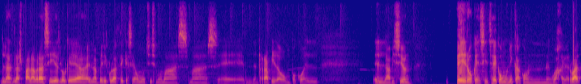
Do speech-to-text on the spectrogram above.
las palabras y es lo que en la película hace que sea muchísimo más, más eh, rápido un poco la visión, pero que sí se comunica con lenguaje verbal.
